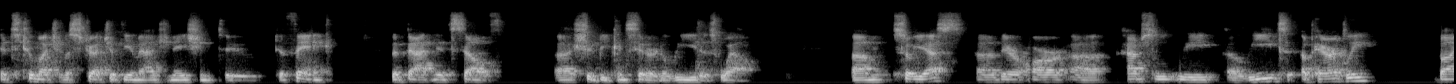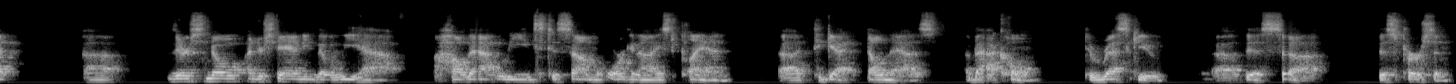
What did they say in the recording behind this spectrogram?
it's too much of a stretch of the imagination to, to think that that in itself uh, should be considered a lead as well. Um, so yes, uh, there are uh, absolutely uh, leads apparently, but there's no understanding that we have how that leads to some organized plan uh, to get Elnaz back home to rescue uh, this this person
